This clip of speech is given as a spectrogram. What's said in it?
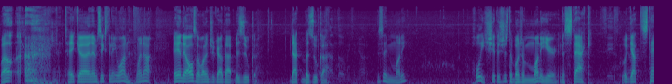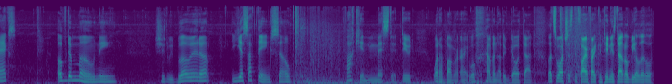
Well, take uh, an M16A1. Why not? And also, why don't you grab that bazooka? That bazooka. Is it money? Holy shit, there's just a bunch of money here in a stack. We got the stacks of the money. Should we blow it up? Yes, I think so. Fucking missed it, dude. What a bummer. Alright, we'll have another go at that. Let's watch as the firefight continues. That'll be a little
